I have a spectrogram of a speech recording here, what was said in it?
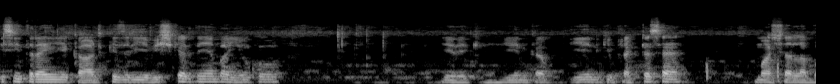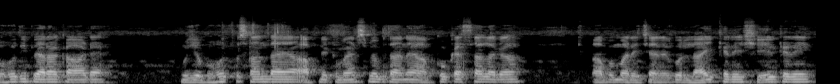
इसी तरह ही ये कार्ड के ज़रिए विश करते हैं भाइयों को। ये देखें, ये इनका, ये इनकी प्रैक्टिस है। माशाल्लाह, बहुत ही प्यारा कार्ड है। मुझे बहुत पसंद आया। आपने कमेंट्स में बताना है आपको कैसा लगा। आप हमारे चैनल को लाइक करें, शेयर करें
